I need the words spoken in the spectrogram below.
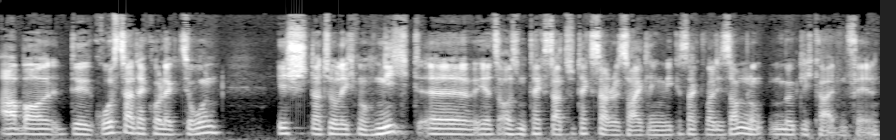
Aber der Großteil der Kollektion ist natürlich noch nicht äh, jetzt aus dem Textile zu Textile Recycling, wie gesagt, weil die Sammlungsmöglichkeiten fehlen.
